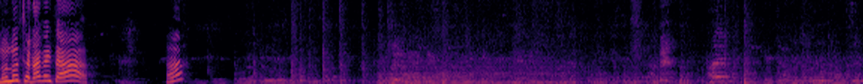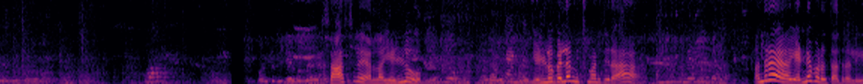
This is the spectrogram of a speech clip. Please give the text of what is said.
ಲೂಲು ಚೆನ್ನಾಗೈತಾ ಹಾ ಸಾಸಿವೆ ಅಲ್ಲ ಎಳ್ಳು. ಎಳ್ಳು ಬೆಲ್ಲ ಮಿಕ್ಸ್ ಮಾಡ್ತೀರಾ? ಅಂದ್ರೆ ಎಣ್ಣೆ ಬರುತ್ತಾ ಅದರಲ್ಲಿ?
